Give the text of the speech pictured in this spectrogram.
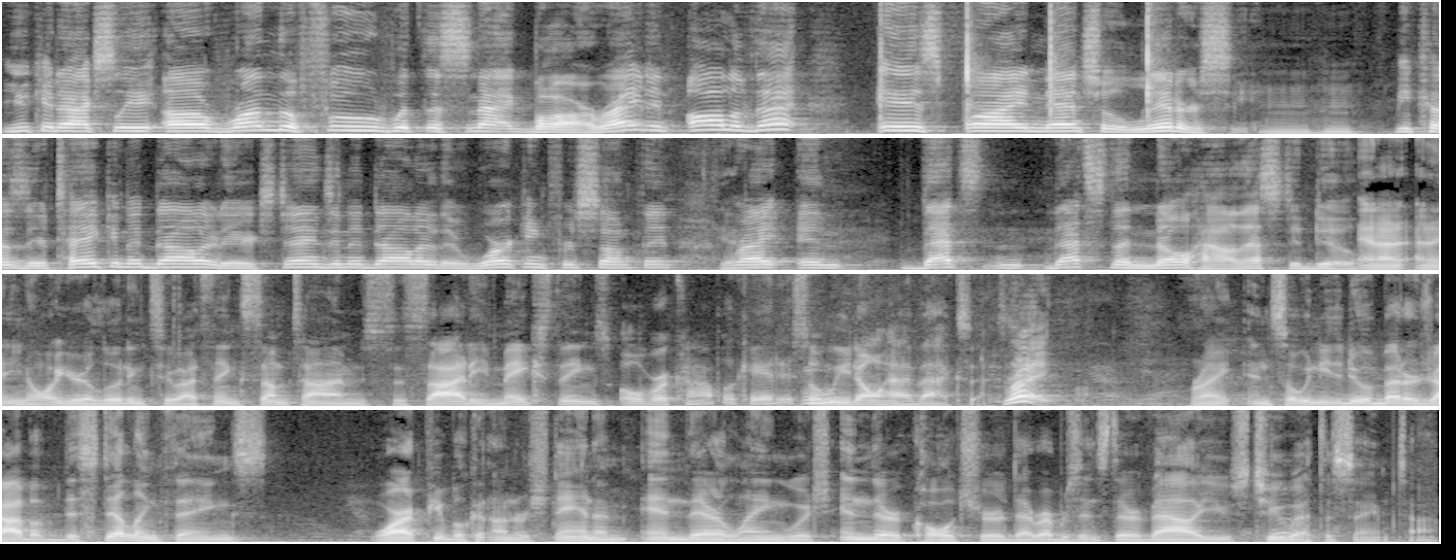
You can actually uh, run the food with the snack bar, right? And all of that is financial literacy because they're taking a dollar, they're exchanging a dollar, they're working for something, right? And that's that's the know-how, that's the do. And, I, and you know what you're alluding to? I think sometimes society makes things overcomplicated so we don't have access. right. right? And so we need to do a better job of distilling things where people can understand them in their language, in their culture that represents their values too at the same time.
